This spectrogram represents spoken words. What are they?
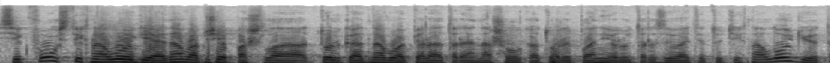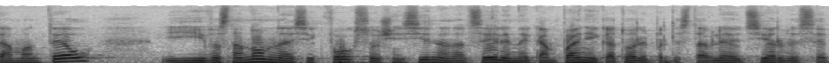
Sigfox технология, она вообще пошла, только одного оператора я нашел, который планирует развивать эту технологию, там Intel, и в основном на Sigfox очень сильно нацелены компании, которые предоставляют сервисы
